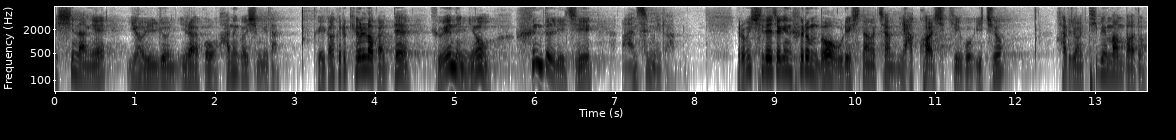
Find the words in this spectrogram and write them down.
신앙의 연륜이라고 하는 것입니다. 교회가 그렇게 흘러갈 때 교회는요 흔들리지 않습니다. 여러분 시대적인 흐름도 우리 신앙을 참 약화시키고 있죠. 하루 종일 TV만 봐도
